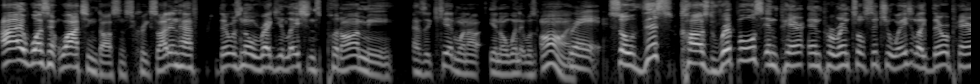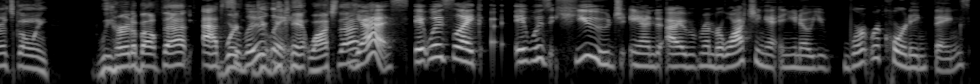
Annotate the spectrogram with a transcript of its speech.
I wasn't watching Dawson's Creek, so I didn't have. There was no regulations put on me as a kid when I, you know, when it was on. Right. So this caused ripples in parent in parental situation. Like there were parents going, "We heard about that. We're- you- Absolutely. you, can't watch that." Yes, it was like it was huge, and I remember watching it. And you know, you weren't recording things,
